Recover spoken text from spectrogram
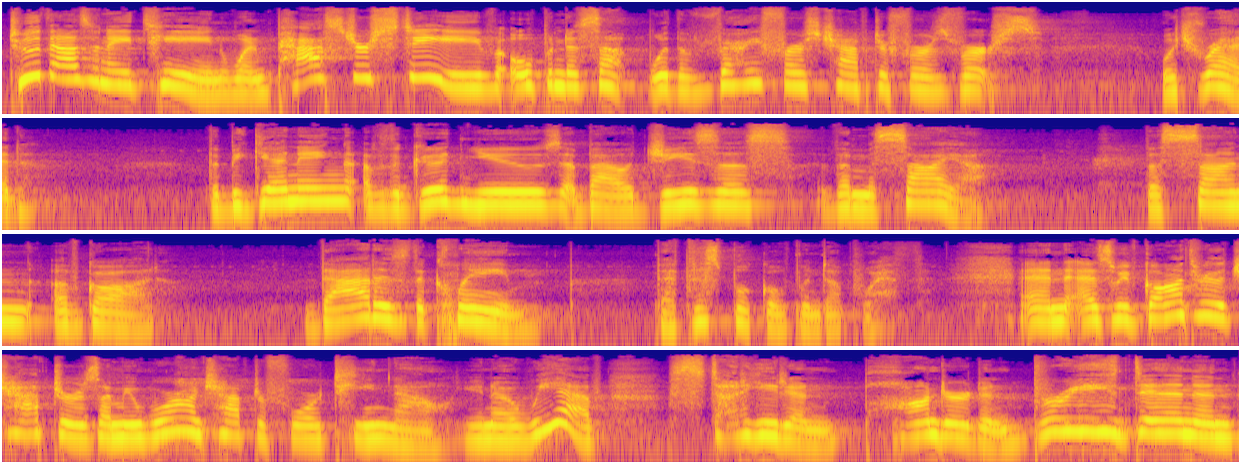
2018, when Pastor Steve opened us up with the very first chapter, first verse, which read, The beginning of the good news about Jesus, the Messiah, the Son of God. That is the claim that this book opened up with. And as we've gone through the chapters, I mean, we're on chapter 14 now. You know, we have studied and pondered and breathed in, and,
